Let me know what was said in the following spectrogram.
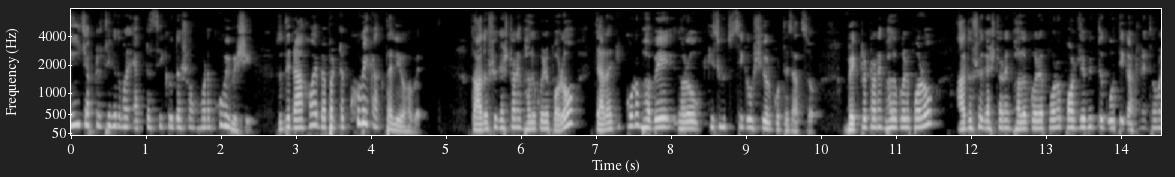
এই চ্যাপ্টার থেকে তোমার একটা সিকিউ দেওয়ার সম্ভাবনা খুবই বেশি। যদি না হয়, ব্যাপারটা খুবই কাকতালীয় হবে। তো আদর্শ গ্যাসটা অনেক ভালো করে পড়ো। যারা কি কোনোভাবে ধরো কিছু কিছু সিকিউ শিওর করতে চাচ্ছ ভেক্টরটা অনেক ভালো করে পড়ো, আদর্শ গ্যাসটা অনেক ভালো করে পড়ো পর্যাবৃত্ত গতি গাঠনিক ধর্ম,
